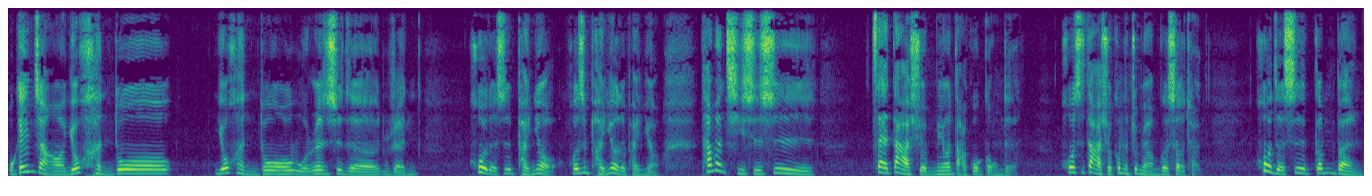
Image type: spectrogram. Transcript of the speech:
我跟你讲哦，有很多有很多我认识的人，或者是朋友，或是朋友的朋友，他们其实是在大学没有打过工的。或是大学根本就没有过社团，或者是根本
